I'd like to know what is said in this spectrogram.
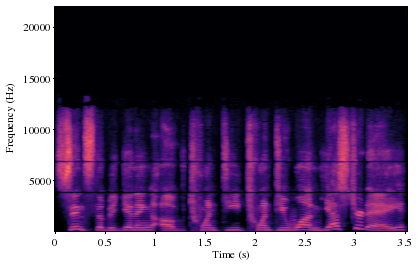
since the beginning of 2021. Yesterday,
